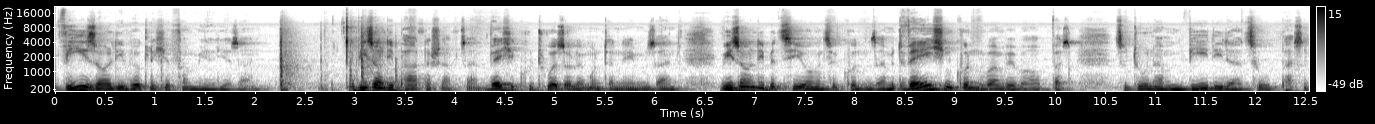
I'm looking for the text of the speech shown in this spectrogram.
Wie soll die wirkliche Familie sein? Wie soll die Partnerschaft sein? Welche Kultur soll im Unternehmen sein? Wie sollen die Beziehungen zu Kunden sein? Mit welchen Kunden wollen wir überhaupt was zu tun haben? Wie die dazu passen?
